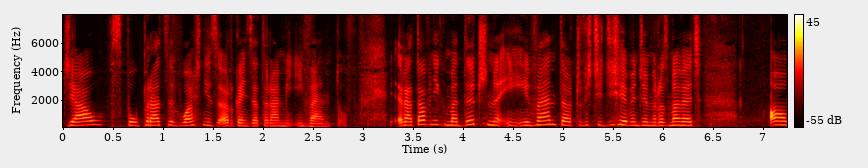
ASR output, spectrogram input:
dział współpracy właśnie z organizatorami eventów. Ratownik medyczny i eventy, oczywiście dzisiaj będziemy rozmawiać o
